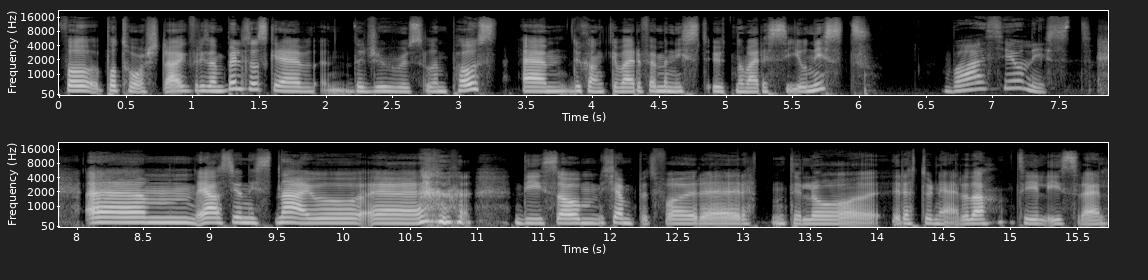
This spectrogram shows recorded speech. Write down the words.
for, på torsdag for eksempel, så skrev The Jerusalem Post em, du kan ikke være feminist uten å være sionist. Hva er sionist? Um, ja, sionistene er jo eh, de som kjempet for eh, retten til å returnere da, til Israel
